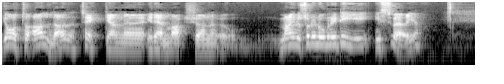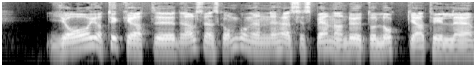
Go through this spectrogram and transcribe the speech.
jag tar alla tecken eh, i den matchen. Magnus, har du någon idé i, i Sverige? Ja, jag tycker att eh, den allsvenska omgången här ser spännande ut och lockar till eh,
